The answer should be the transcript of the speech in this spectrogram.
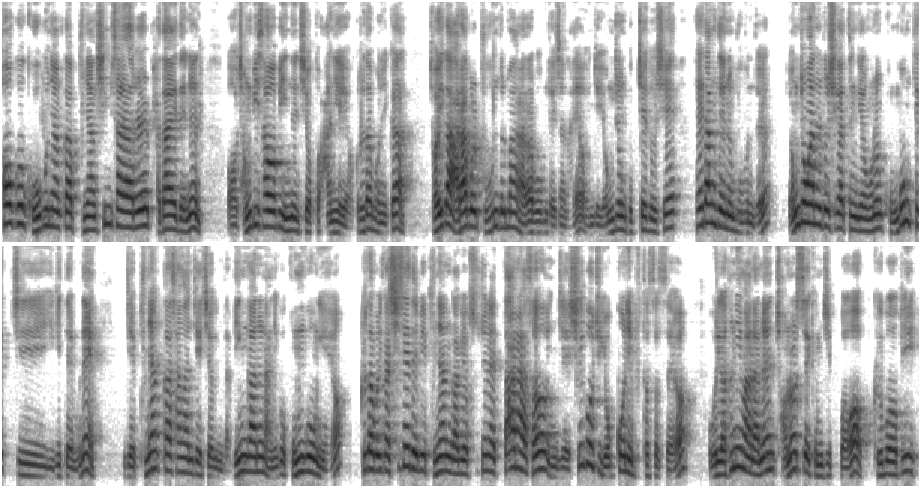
허그 고분양가 분양 심사를 받아야 되는 어, 정비 사업이 있는 지역도 아니에요. 그러다 보니까 저희가 알아볼 부분들만 알아보면 되잖아요. 이제 영종 국제도시에 해당되는 부분들, 영종하늘 도시 같은 경우는 공공택지이기 때문에 이제 분양가 상한제 지역입니다. 민간은 아니고 공공이에요. 그러다 보니까 시세 대비 분양 가격 수준에 따라서 이제 실거주 요건이 붙었었어요. 우리가 흔히 말하는 전월세 금지법, 그 법이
